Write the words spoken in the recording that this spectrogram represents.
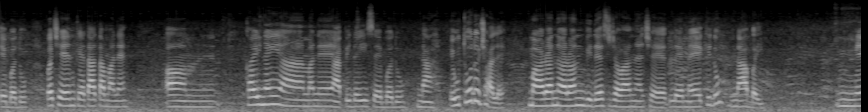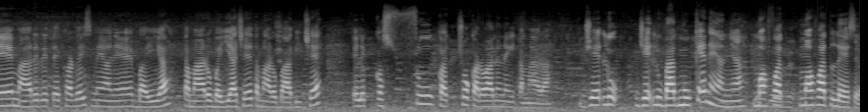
એ બધું પછી એમ કહેતા હતા મને કંઈ નહીં મને આપી દઈશ એ બધું ના એવું થોડું ચાલે મારા નરન વિદેશ જવાના છે એટલે મેં કીધું ના ભાઈ મેં મારી રીતે કરી દઈશ મેં અને ભૈયા તમારો ભૈયા છે તમારો ભાભી છે એટલે કશું કચ્છો કરવાનો નહીં તમારા જેટલું જેટલું ભાગ મૂકે ને અહીંયા મફત મફત લેશે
